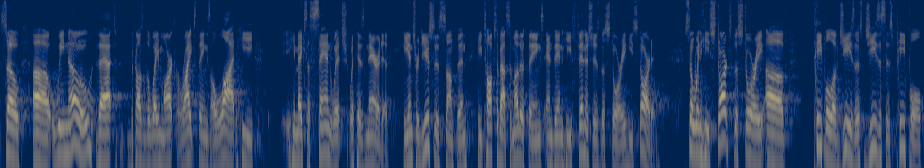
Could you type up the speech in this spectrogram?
So uh, we know that because of the way Mark writes things a lot, he he makes a sandwich with his narrative. He introduces something, he talks about some other things, and then he finishes the story he started. So when he starts the story of people of Jesus, Jesus' people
